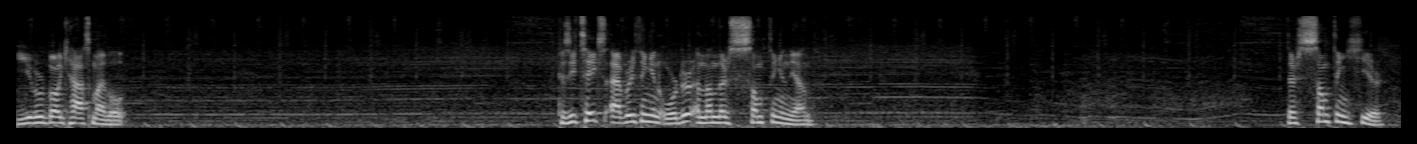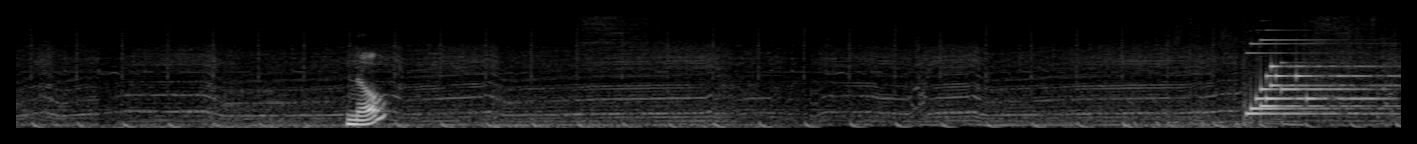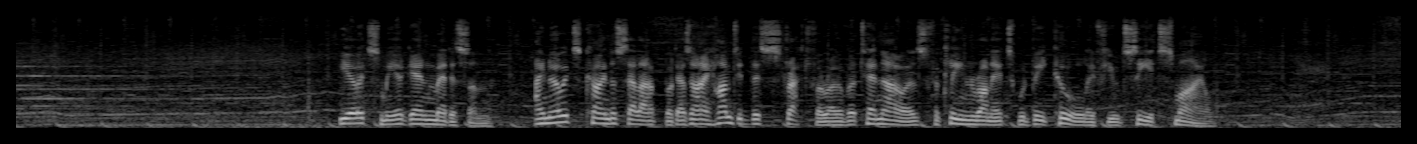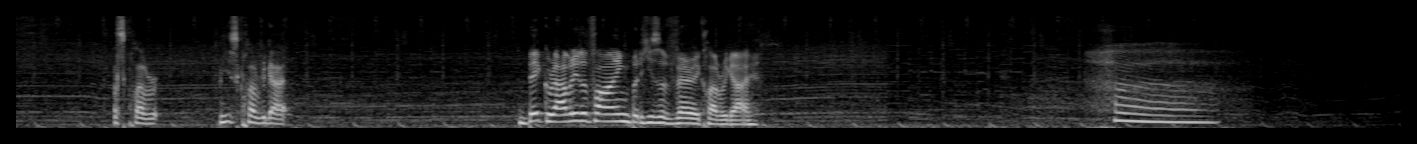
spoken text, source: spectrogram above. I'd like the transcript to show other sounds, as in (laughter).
Uberbug has my vote. Because he takes everything in order and then there's something in the end. There's something here. No? Yo it's me again medicine. I know it's kinda sell out but as I hunted this strat for over 10 hours for clean run it would be cool if you'd see it smile. That's clever. He's a clever guy. Big gravity defying, but he's a very clever guy. (sighs) (sighs) (sighs)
